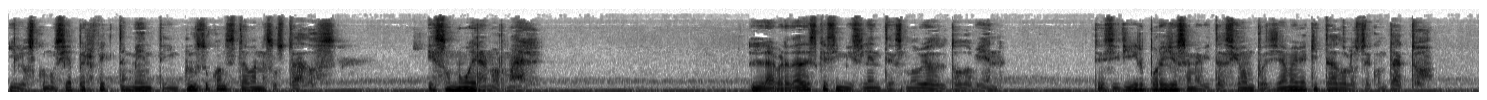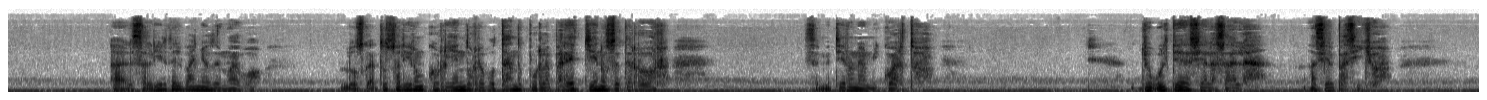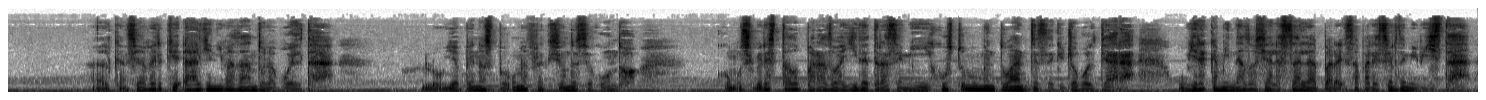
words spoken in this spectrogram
y los conocía perfectamente, incluso cuando estaban asustados. Eso no era normal. La verdad es que sin mis lentes no veo del todo bien. Decidí ir por ellos a mi habitación, pues ya me había quitado los de contacto. Al salir del baño de nuevo, los gatos salieron corriendo, rebotando por la pared llenos de terror. Se metieron en mi cuarto. Yo volteé hacia la sala, hacia el pasillo. Alcancé a ver que alguien iba dando la vuelta. Lo vi apenas por una fracción de segundo como si hubiera estado parado allí detrás de mí y justo un momento antes de que yo volteara, hubiera caminado hacia la sala para desaparecer de mi vista.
